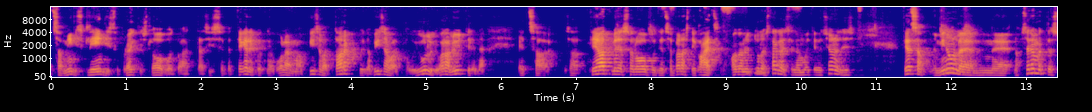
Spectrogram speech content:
et sa mingist kliendist või projektist loobud, vaata, siis sa pead tegelikult nagu olema piisavalt tark või ka piisavalt nagu julge või analüütiline, et sa, sa tead, millest sa loobud ja et sa pärast ei kahetse. aga nüüd tulles tagasi selle motivatsiooni, siis tead sa, minule noh, selles mõttes,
